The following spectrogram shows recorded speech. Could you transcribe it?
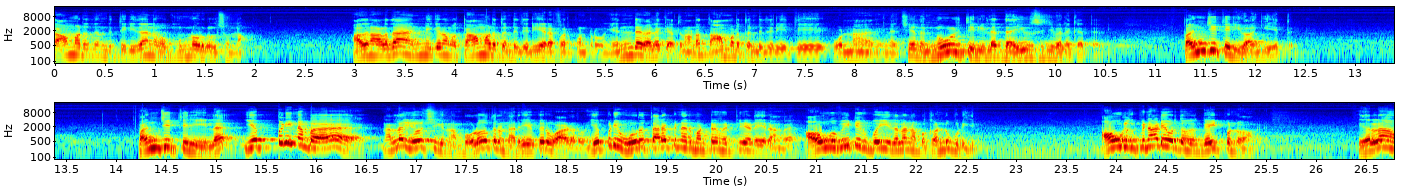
தாமரத்தண்டு திரி தான் நம்ம முன்னோர்கள் சொன்னான். அதனால தான் இன்றைக்கி நம்ம தாமரத்தண்டு திரியை ரெஃபர் பண்ணுறோம் எந்த விளக்கேற்றினாலும் தாமரத்தண்டு திரியை ஒன்றா நினச்சி அந்த நூல் திரியில் தயவு செஞ்சு விளக்கேற்றாது பஞ்சு திரி வாங்கி ஏற்று பஞ்சு திரியில் எப்படி நம்ம நல்லா யோசிக்கணும். நம்ம உலகத்தில் நிறைய பேர் வாழறோம். எப்படி ஒரு தரப்பினர் மட்டும் வெற்றி அடைகிறாங்க அவங்க வீட்டுக்கு போய் இதெல்லாம் நம்ம கண்டுபிடிக்கணும். அவங்களுக்கு பின்னாடி ஒருத்தவங்க கைட் பண்ணுவாங்க. இதெல்லாம்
